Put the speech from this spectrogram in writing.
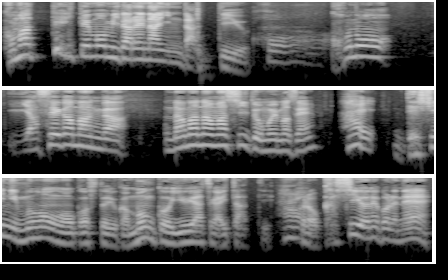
困っていても乱れないんだっていう。この痩せ我慢が生々しいと思いません？はい。弟子に謀反を起こすというか文句を言うやつがいたっていう、はい。これおかしいよねこれね。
